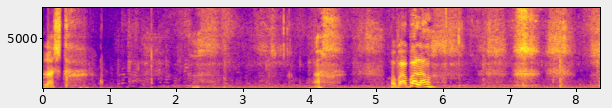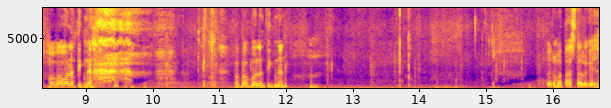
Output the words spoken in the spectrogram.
last. Ah, mababa lang. Mababa lang tignan. mababa lang tignan. Hmm. Pero mataas talaga yan.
